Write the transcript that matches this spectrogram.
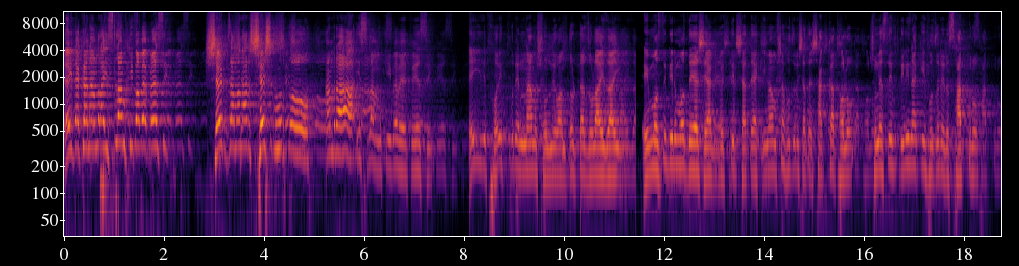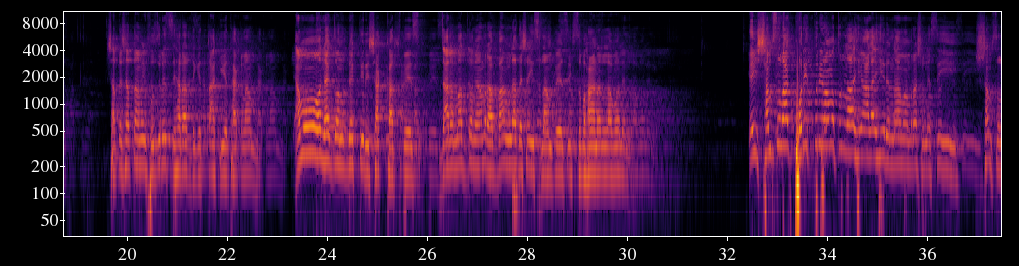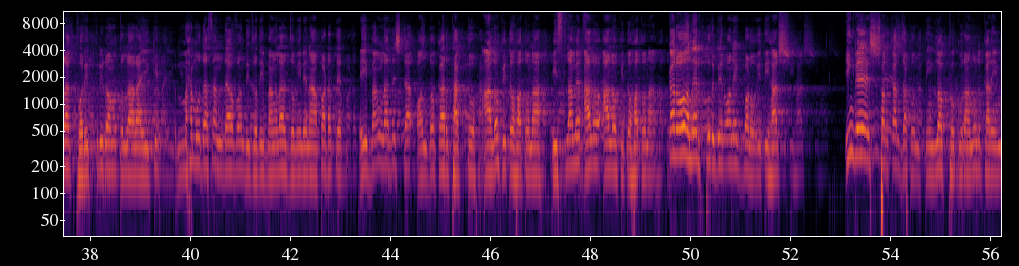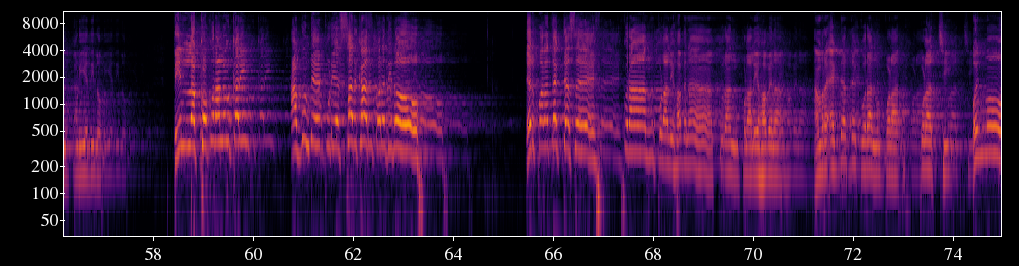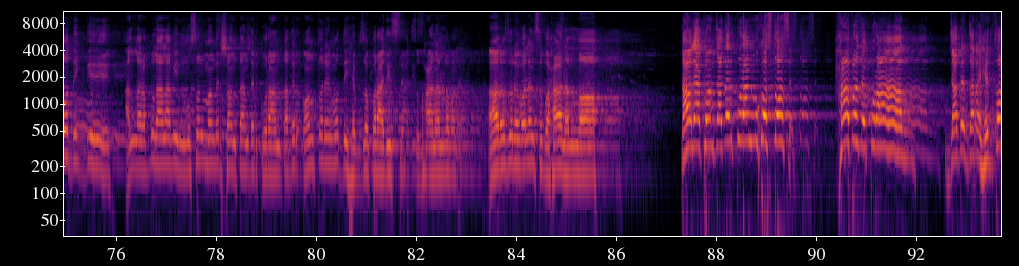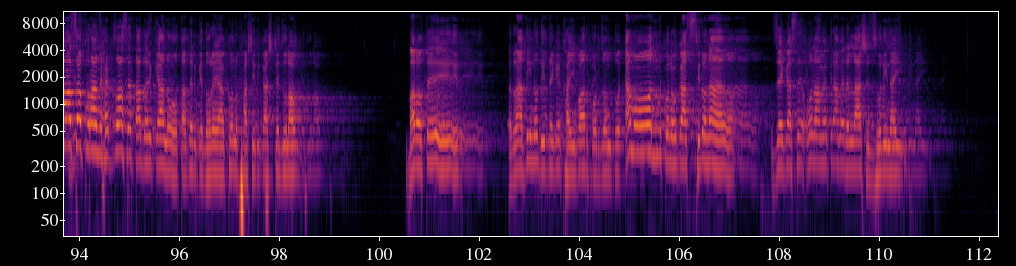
এই দেখেন আমরা ইসলাম কীভাবে পেয়েছি? শেষ জামানার শেষ মুহূর্ত আমরা ইসলাম কীভাবে পেয়েছি? এই ফরিদপুরের নাম শুনলে অন্তরটা জোড়ায় যায়। এই মসজিদের মধ্যে এসে এক ব্যক্তির সাথে, এক ইমাম শাহ হুজুরের সাথে সাক্ষাৎ হলো। শুনেছি তিনি নাকি হুজুরের ছাত্র। সাথে সাথে আমি হুজুরের চেহারার দিকে তাকিয়ে থাকলাম। এমন একজন ব্যক্তির সাক্ষাৎ পেয়েছে, যার মাধ্যমে আমরা বাংলাদেশে ইসলাম পেয়েছি সুবহান আল্লাহ বলেন। এই শামসুলাক ফরিদপুরি রহমতুল্লাহ আলাহির নাম আমরা শুনেছি। শামসুলাক ফরিদপুরি রহমতুল্লাহ আলাহিকে মাহমুদ হাসান দেওবন্দি যদি বাংলার জমিনে না পাঠাতেন, এই বাংলাদেশটা অন্ধকার থাকতো, আলোকিত হতো না, ইসলামের আলো আলোকিত হতো না। কারণ এর পূর্বের অনেক বড় ইতিহাস। ইংরেজ সরকার যখন তিন লক্ষ কুরআনুল কারিম পুড়িয়ে দিল, তিন লক্ষ কুরআনুল কারিম আগুন দিয়ে পুড়িয়ে সরকার করে দিল। এরপরে দেখতেছে, কোরআন পড়ালি হবে না, কোরআন পড়ালি হবে না। আমরা একদাতে কোরআন পড়া, পড়াচ্ছি, অন্য দিক দিয়ে আল্লাহ রাব্বুল আলামিন মুসলমানদের সন্তানদের কোরআন তাদের অন্তরের মধ্যে হেফজ করা দিচ্ছে। সুবহানাল্লাহ বলেন আর জোরে বলেন, সুবহানাল্লাহ। তাহলে এখন যাদের কোরআন মুখস্থ আছে, হাফেজে কোরআন, যাদের যারা হেফজ আছে, কোরআন হেফজ আছে তাদের কেন তাদেরকে ধরে এখন ফাঁসির কাষ্টে ঝুলাও। ভারতের রাদি নদী থেকে খাইবার পর্যন্ত এমন কোন গাছ ছিল না যে গাছে ওলাম একরামের লাশ ঝুলি নাই।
